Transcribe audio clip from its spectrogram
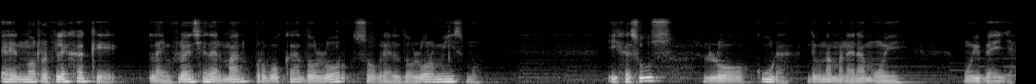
Eh, nos refleja que la influencia del mal provoca dolor sobre el dolor mismo. Y Jesús lo cura de una manera muy, muy bella.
